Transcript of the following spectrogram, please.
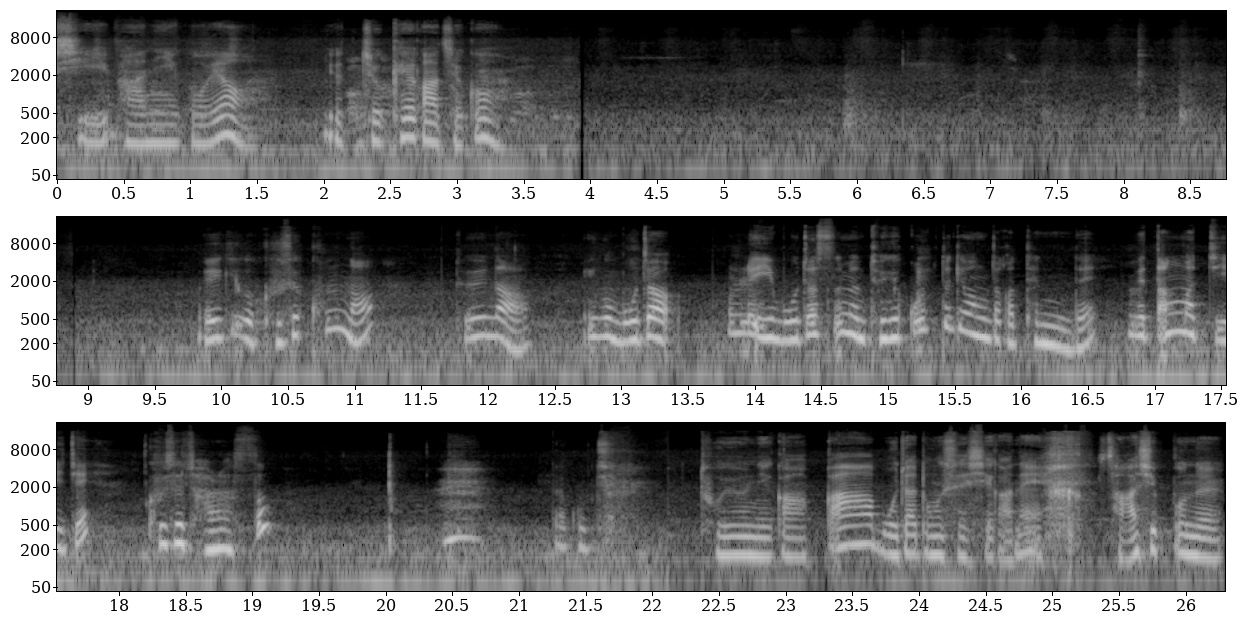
두시 반이고요. 유축해가지고 애기가 그새 컸나? 도윤아 이거 모자 원래 이 모자 쓰면 되게 꼴뚜기 왕자 같았는데 왜 딱 맞지 이제? 그새 자랐어? 나 꼴찌 도윤이가 아까 모자 동세 시간에 40분을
